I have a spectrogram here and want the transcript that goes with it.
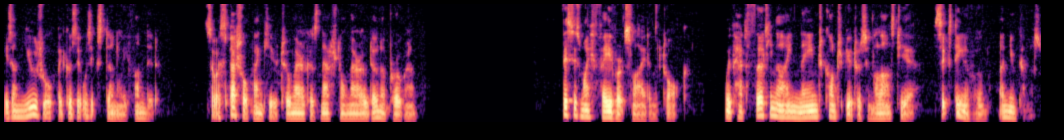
is unusual because it was externally funded. So a special thank you to America's National Marrow Donor Program. This is my favorite slide in the talk. We've had 39 named contributors in the last year, 16 of whom are newcomers.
